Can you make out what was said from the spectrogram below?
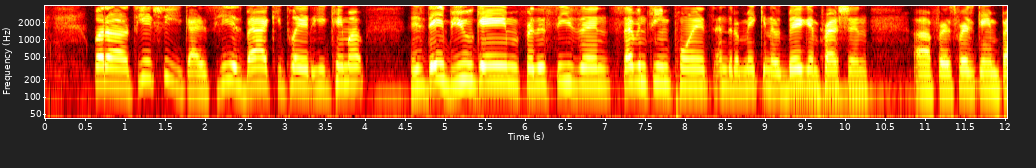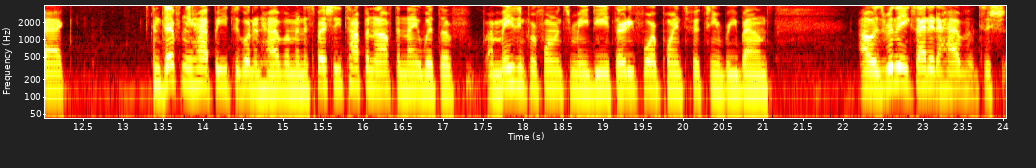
but uh, THT, guys, he is back. He played. He came up his debut game for this season, 17 points, ended up making a big impression uh, for his first game back. I'm definitely happy to go and have him, and especially topping it off the night with an f- amazing performance from AD, 34 points, 15 rebounds. I was really excited to have to sh-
